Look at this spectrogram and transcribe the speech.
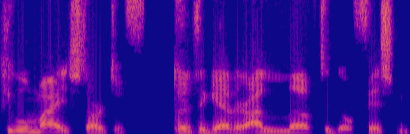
people might start to put it together. I love to go fishing.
